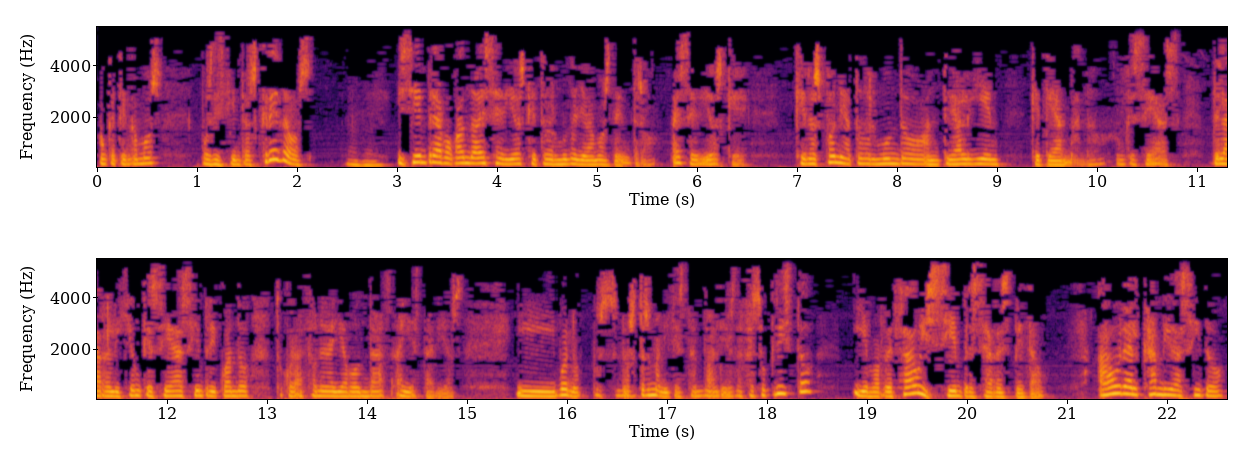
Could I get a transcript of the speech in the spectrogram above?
aunque tengamos pues distintos credos y siempre abogando a ese Dios que todo el mundo llevamos dentro, a ese Dios que que nos pone a todo el mundo ante alguien que te ama, ¿no? Aunque seas de la religión que seas, siempre y cuando tu corazón haya bondad, ahí está Dios. Y bueno, pues nosotros manifestando al Dios de Jesucristo y hemos rezado y siempre se ha respetado. Ahora el cambio ha sido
